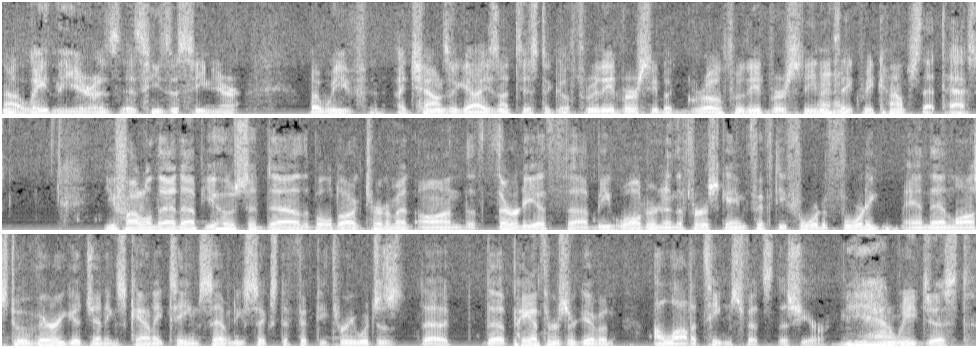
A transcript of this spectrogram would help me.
not late in the year as, as he's a senior. But we've I challenge the guys not just to go through the adversity, but grow through the adversity, and mm-hmm. I think we accomplished that task. You followed that up. You hosted uh, the Bulldog tournament on the 30th. Uh, beat Waldron in the first game, 54 to 40, and then lost to a very good Jennings County team, 76 to 53. Which is uh, the Panthers are given a lot of teams fits this year. Yeah, and we just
